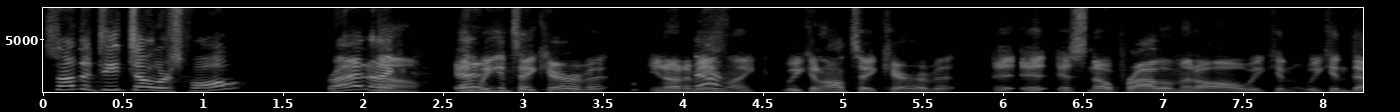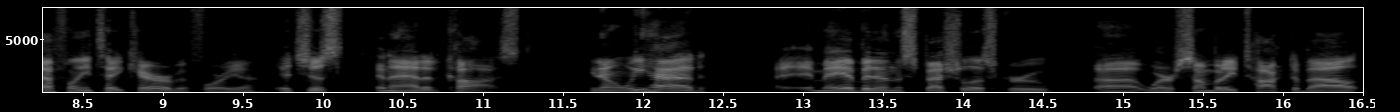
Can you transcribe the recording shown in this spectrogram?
It's not the detailer's fault, right? No, like, and it, we can take care of it. You know what I mean? Yeah. Like we can all take care of it. It, it. It's no problem at all. We can we can definitely take care of it for you. It's just an added cost. You know, we had it may have been in the specialist group uh, where somebody talked about,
